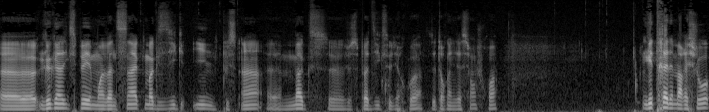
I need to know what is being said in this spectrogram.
Euh, le gain d'XP moins 25, max dig in plus 1, euh, max, euh, je sais pas dig veut dire quoi, cette organisation je crois. Les traits des maréchaux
